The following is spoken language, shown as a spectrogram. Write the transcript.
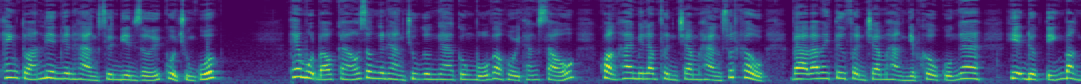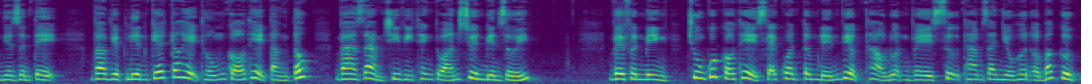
thanh toán liên ngân hàng xuyên biên giới của Trung Quốc. Theo một báo cáo do Ngân hàng Trung ương Nga công bố vào hồi tháng 6, khoảng 25% hàng xuất khẩu và 34% hàng nhập khẩu của Nga hiện được tính bằng nhân dân tệ, và việc liên kết các hệ thống có thể tăng tốc và giảm chi phí thanh toán xuyên biên giới. Về phần mình, Trung Quốc có thể sẽ quan tâm đến việc thảo luận về sự tham gia nhiều hơn ở Bắc Cực,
